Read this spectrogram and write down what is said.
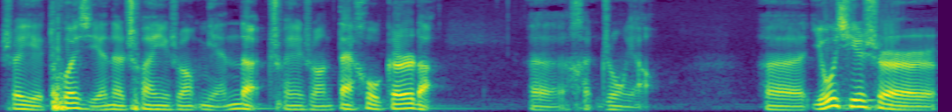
所以拖鞋呢，穿一双棉的，穿一双带后跟的，呃，很重要。呃，尤其是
